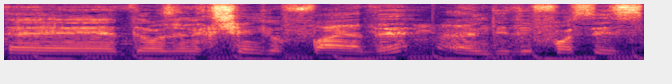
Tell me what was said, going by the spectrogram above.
Uh, there was an exchange of fire there, and the forces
